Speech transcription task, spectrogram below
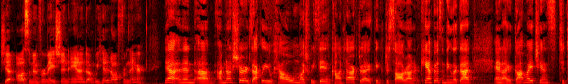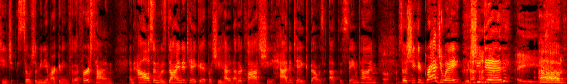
She had awesome information, and um, we hit it off from there. Yeah, and then um, I'm not sure exactly how much we stayed in contact. I think just saw around campus and things like that. And I got my chance to teach social media marketing for the first time. And Allison was dying to take it, but she had another class she had to take that was at the same time. I so she could graduate, which she did. Hey, um,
